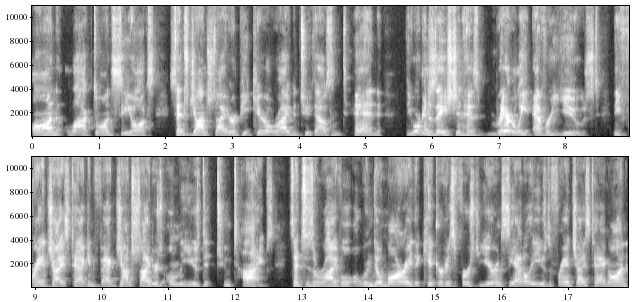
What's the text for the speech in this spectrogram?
on Locked On Seahawks. Since John Schneider and Pete Carroll arrived in 2010, the organization has rarely ever used the franchise tag. In fact, John Schneider's only used it two times since his arrival. Olindo Mare, the kicker, his first year in Seattle, they used the franchise tag on.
